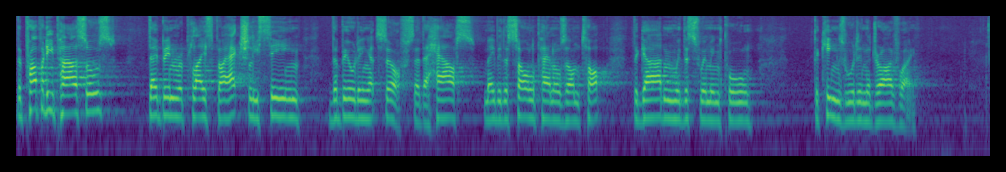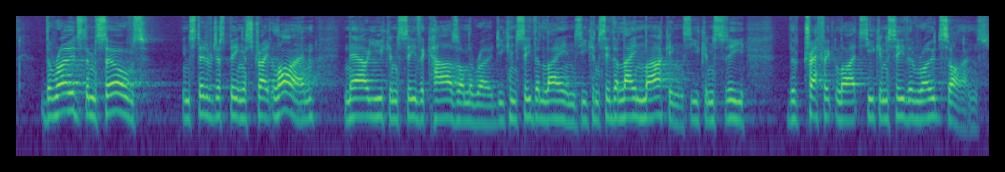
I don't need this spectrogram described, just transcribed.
The property parcels, they've been replaced by actually seeing the building itself. So the house, maybe the solar panels on top, the garden with the swimming pool, the Kingswood in the driveway. The roads themselves Instead of just being a straight line, now you can see the cars on the road, you can see the lanes, you can see the lane markings, you can see the traffic lights, you can see the road signs,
